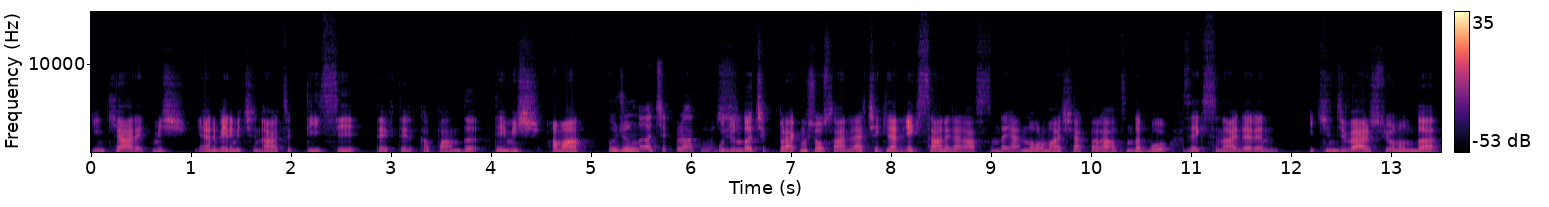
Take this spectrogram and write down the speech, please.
inkar etmiş. Yani benim için artık DC defteri kapandı demiş ama Ucunda açık bırakmış. Ucunda açık bırakmış o sahneler çekilen ek sahneler aslında. Yani normal şartlar altında bu Zack Snyder'in ikinci versiyonunda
